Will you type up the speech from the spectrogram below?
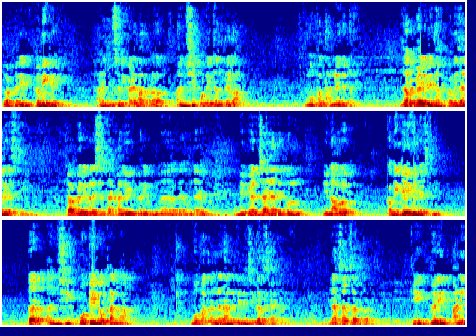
किंवा गरिबी कमी केली. आणि दुसरीकडे मात्र ऐंशी कोटी जनतेला मोफत धान्य देत आहे. जर गरिबी ध- कमी झाली असती किंवा गरीब रेषेच्या खाली गरीब म्हणजे बीपीएलच्या यादीतून ही नावं कमी केली गेली असती तर ऐंशी कोटी लोकांना मोफत अन्नधान्य देण्याची गरज काय पडली? याचाच अर्थ की गरीब आणि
